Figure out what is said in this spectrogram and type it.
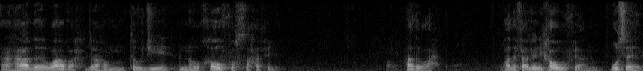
هذا واضح جاهم توجيه إنه خوف الصحفيين. هذا واحد. وهذا فعلا يخوف يعني مو سهل.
